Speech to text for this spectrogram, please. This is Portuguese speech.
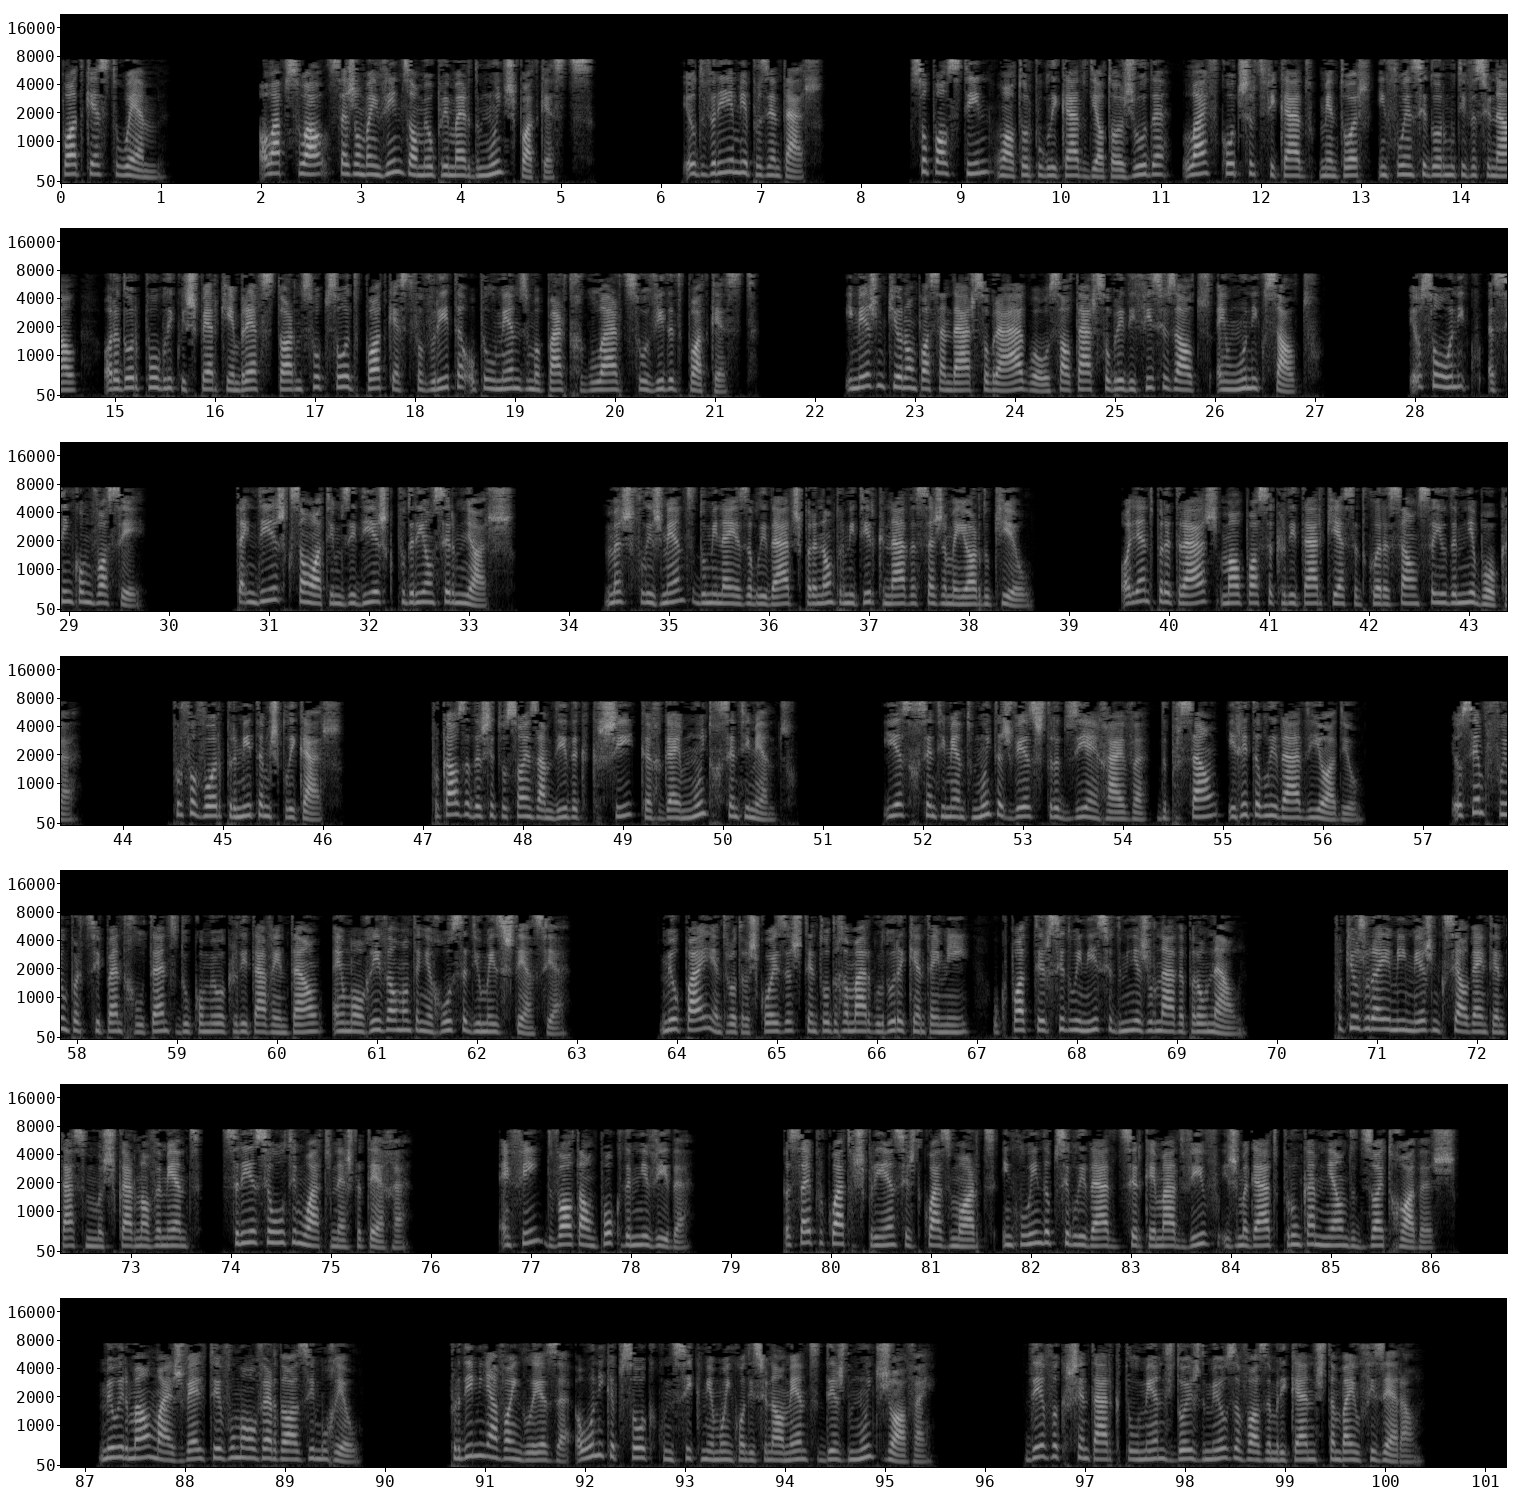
Podcast UM. Olá pessoal, sejam bem-vindos ao meu primeiro de muitos podcasts. Eu deveria me apresentar. Sou Paul Steen, um autor publicado de autoajuda, life coach certificado, mentor, influenciador motivacional, orador público e espero que em breve se torne sua pessoa de podcast favorita ou pelo menos uma parte regular de sua vida de podcast. E mesmo que eu não possa andar sobre a água ou saltar sobre edifícios altos em um único salto. Eu sou único, assim como você. Tenho dias que são ótimos e dias que poderiam ser melhores. Mas felizmente dominei as habilidades para não permitir que nada seja maior do que eu. Olhando para trás, mal posso acreditar que essa declaração saiu da minha boca. Por favor, permita-me explicar. Por causa das situações à medida que cresci, carreguei muito ressentimento. E esse ressentimento muitas vezes traduzia em raiva, depressão, irritabilidade e ódio. Eu sempre fui um participante relutante do como eu acreditava então, em uma horrível montanha-russa de uma existência. Meu pai, entre outras coisas, tentou derramar gordura quente em mim, o que pode ter sido o início de minha jornada para o não. Porque eu jurei a mim mesmo que se alguém tentasse me machucar novamente, seria seu último ato nesta terra. Enfim, de volta a um pouco da minha vida. Passei por quatro experiências de quase morte, incluindo a possibilidade de ser queimado vivo e esmagado por um caminhão de 18 rodas. Meu irmão mais velho teve uma overdose e morreu. Perdi minha avó inglesa, a única pessoa que conheci que me amou incondicionalmente desde muito jovem. Devo acrescentar que pelo menos dois de meus avós americanos também o fizeram.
